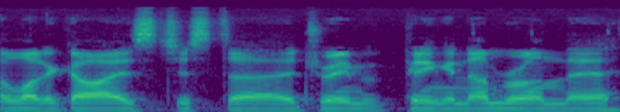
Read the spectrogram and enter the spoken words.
a lot of guys just uh, dream of putting a number on there.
